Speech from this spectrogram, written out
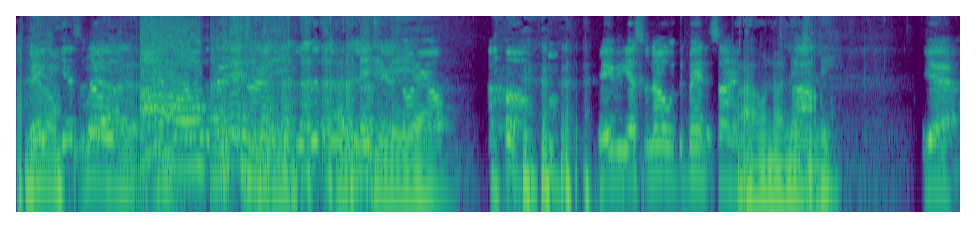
maybe, maybe Get 'em. yes or no. oh, I don't know allegedly. what the bandit sign is. Listen, listen, Allegedly, Antonio. Um, maybe yes or no with the bandit sign. I don't know, allegedly. yeah.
